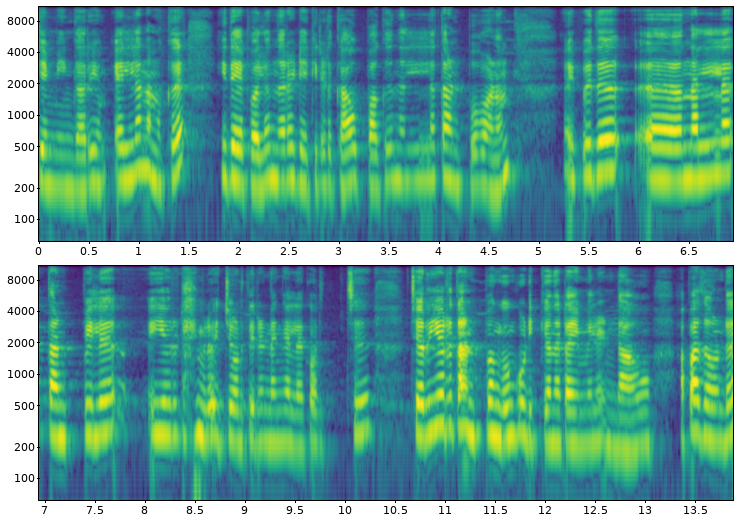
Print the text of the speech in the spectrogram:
ചെമ്മീൻ കറിയും എല്ലാം നമുക്ക് ഇതേപോലെ ഒന്ന് റെഡിയാക്കിയിട്ട് എടുക്കാം. ഉപ്പാക്ക് നല്ല തണുപ്പ് വേണം. ഇപ്പോൾ ഇത് നല്ല തണുപ്പിൽ ഈ ഒരു ടൈമിൽ ഒഴിച്ചു കൊടുത്തിട്ടുണ്ടെങ്കിൽ അല്ല കുറച്ച് ചെറിയൊരു തണുപ്പെങ്കും കുടിക്കുന്ന ടൈമിൽ ഉണ്ടാവും അപ്പോൾ അതുകൊണ്ട്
